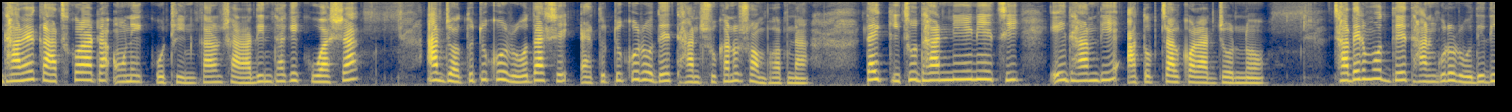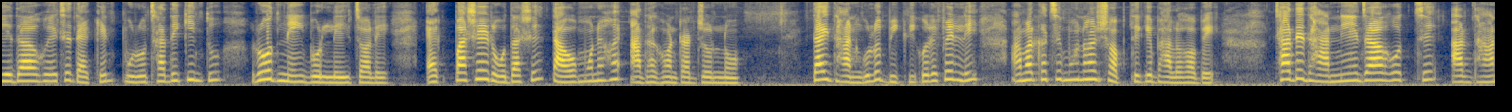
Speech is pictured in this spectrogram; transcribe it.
ধানের কাজ করাটা অনেক কঠিন, কারণ সারাদিন থাকে কুয়াশা। আর যতটুকু রোদ আসে, এতটুকু রোদে ধান শুকানো সম্ভব না। তাই কিছু ধান নিয়ে নিয়েছি, এই ধান দিয়ে আতপ চাল করার জন্য। ছাদের মধ্যে ধানগুলো রোদে দিয়ে দেওয়া হয়েছে। দেখেন, পুরো ছাদে কিন্তু রোদ নেই বললেই চলে। এক পাশে রোদ আসে, তাও মনে হয় আধা ঘণ্টার জন্য। তাই ধানগুলো বিক্রি করে ফেললেই আমার কাছে মনে হয় সব থেকে ভালো হবে। ছাদে ধান নিয়ে যাওয়া হচ্ছে, আর ধান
